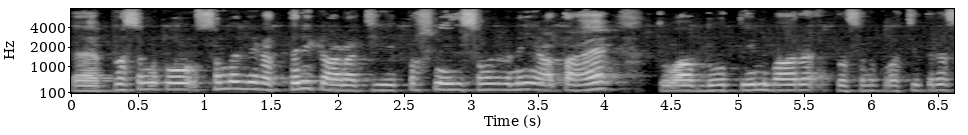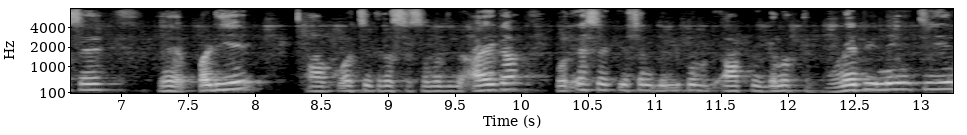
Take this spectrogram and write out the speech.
प्रश्न को समझने का तरीका आना चाहिए। प्रश्न यदि समझ में नहीं आता है तो आप दो तीन बार प्रश्न को अच्छी तरह से पढ़िए। आपको अच्छी तरह से समझ में आएगा और ऐसे क्वेश्चन बिल्कुल आपके गलत होने भी नहीं चाहिए।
